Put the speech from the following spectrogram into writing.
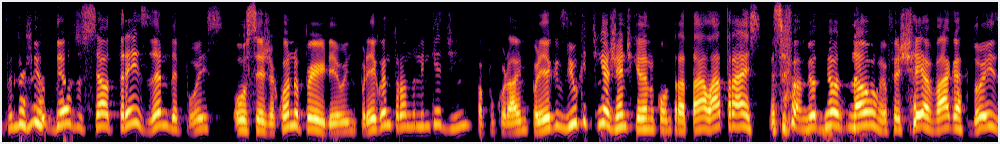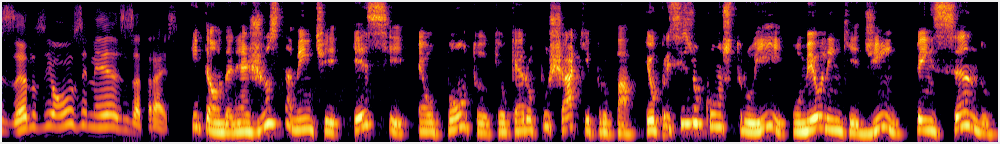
falei, meu Deus do céu, três anos depois. Ou seja, quando perdeu o emprego, entrou no LinkedIn para procurar o emprego e viu que tinha gente querendo contratar lá atrás. Você fala, meu Deus, não, eu fechei a vaga dois anos e onze meses atrás. Então, Dani, é justamente esse é o ponto que eu quero puxar aqui para o papo. Eu preciso construir o meu LinkedIn pensando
